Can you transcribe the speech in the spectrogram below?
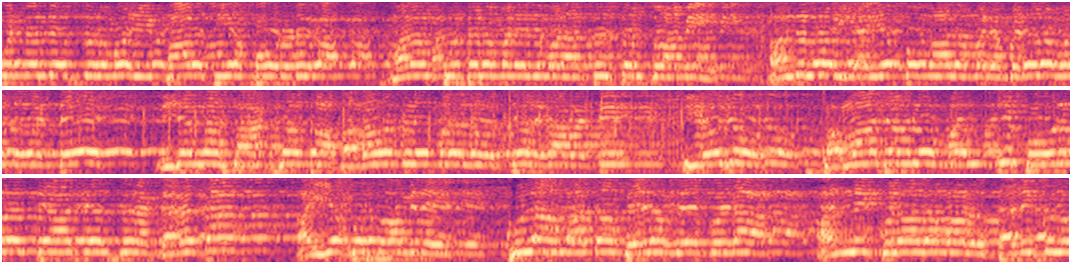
పుణ్యం చేసుకున్నామో ఈ భారతీయ పౌరుడుగా మనం పుట్టడం అనేది మన అదృష్టం స్వామి. అందులో ఈ అయ్యప్ప మాల మన మెడలో పడ్డదంటే నిజంగా సాక్షాత్ ఆ భగవంతుడే మనలో వచ్చాడు కాబట్టి ఈరోజు సమాజంలో మంచి పౌరులను తయారు చేస్తున్న ఘనత అయ్యప్ప స్వామిదే. కుల మత భేదం లేకుండా అన్ని కులాల వారు ధనికులు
